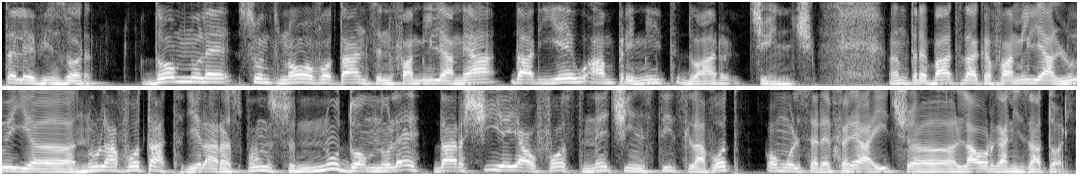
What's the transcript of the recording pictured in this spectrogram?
televizor. Domnule, sunt nouă votanți în familia mea, dar eu am primit doar cinci. Întrebat dacă familia lui uh, nu l-a votat, el a răspuns nu, domnule, dar și ei au fost necinstiți la vot. Omul se referea aici uh, la organizatori.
